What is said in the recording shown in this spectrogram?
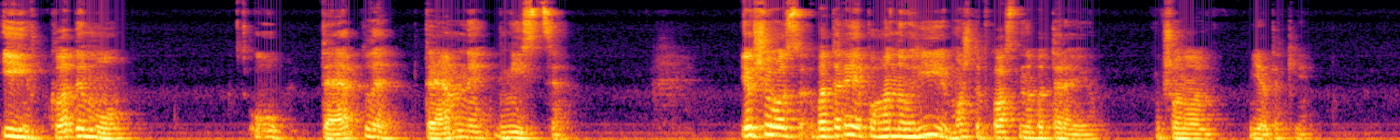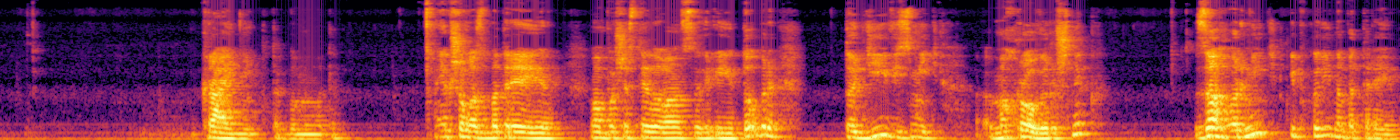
і кладемо у тепле, темне місце. Якщо у вас батарея погано гріє, можете покласти на батарею, якщо вона є такі крайні, так би мовити. Якщо у вас батарея вам пощастило, вам гріє добре, тоді візьміть махровий рушник, загорніть і покладіть на батарею.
